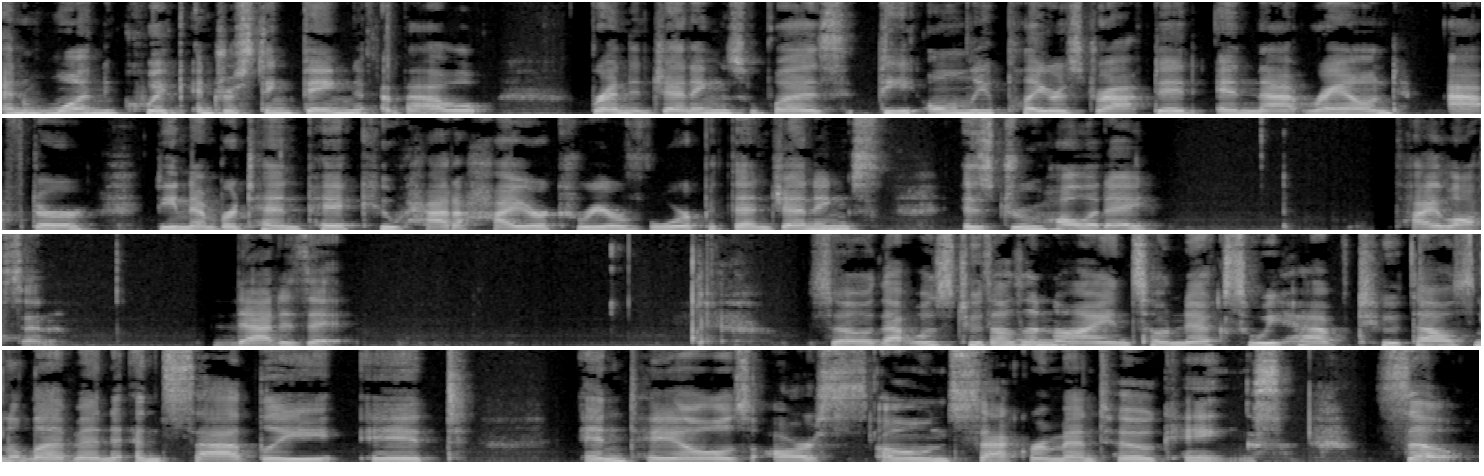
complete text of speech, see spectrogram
And one quick interesting thing about Brandon Jennings was the only players drafted in that round after the number 10 pick who had a higher career VORP than Jennings is Jrue Holiday, Ty Lawson. That is it. So that was 2009. So next we have 2011, and sadly, it entails our own Sacramento Kings. So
